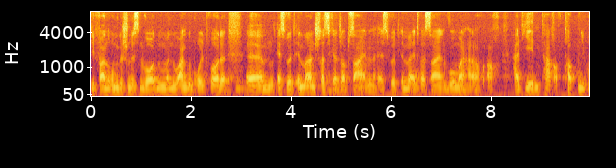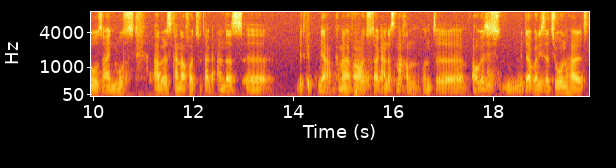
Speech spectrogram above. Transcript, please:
die Pfannen rumgeschmissen wurden, wo man nur angebrüllt wurde. Ähm, es wird immer ein stressiger Job sein, es wird immer etwas sein, wo man halt auch, auch halt jeden Tag auf Top-Niveau sein muss, aber es kann auch heutzutage anders äh, mit, ja, kann man einfach heutzutage anders machen und äh, mit der Organisation halt,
